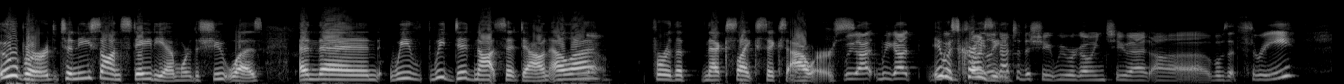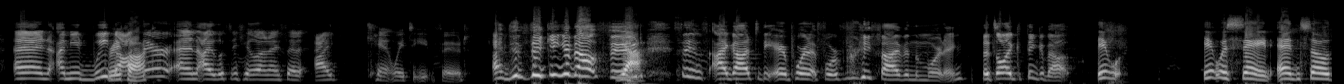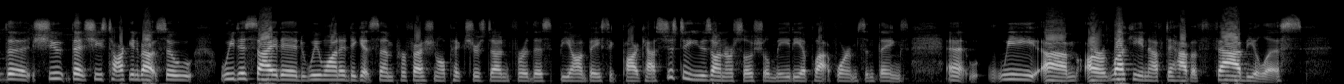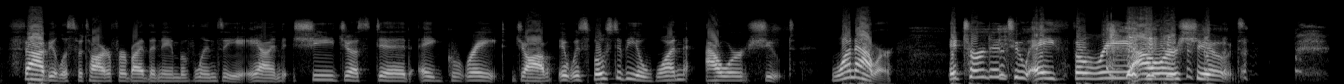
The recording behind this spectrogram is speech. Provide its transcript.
Ubered to Nissan Stadium where the shoot was, and then we we did not sit down, Ella. No. For the next like six hours, we got we got it we was crazy. got to the shoot we were going to at uh what was it three, and I mean we Three got o'clock. there and I looked at Kayla and I said I can't wait to eat food. I've been thinking about food yeah. since I got to the airport at 4:45 in the morning. That's all I could think about. It it was sane. And so the shoot that she's talking about, so we decided we wanted to get some professional pictures done for this Beyond Basic podcast just to use on our social media platforms and things. Uh, we um, are lucky enough to have a fabulous fabulous photographer by the name of Lindsay, and she just did a great job. It was supposed to be a one hour shoot. One hour. It turned into a three hour shoot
